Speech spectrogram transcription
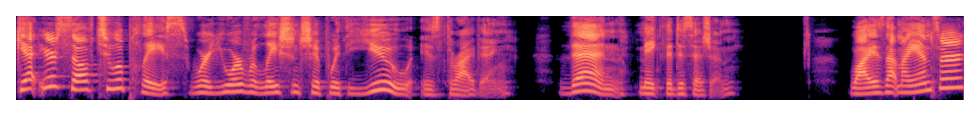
Get yourself to a place where your relationship with you is thriving. Then make the decision. Why is that my answer?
